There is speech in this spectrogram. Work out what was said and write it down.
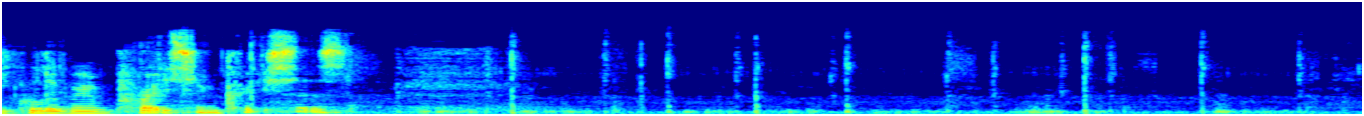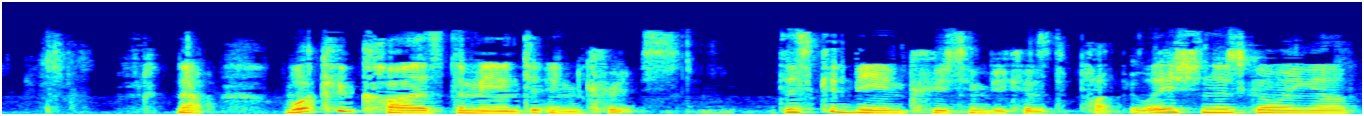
equilibrium price increases. Now, what could cause demand to increase? This could be increasing because the population is going up.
